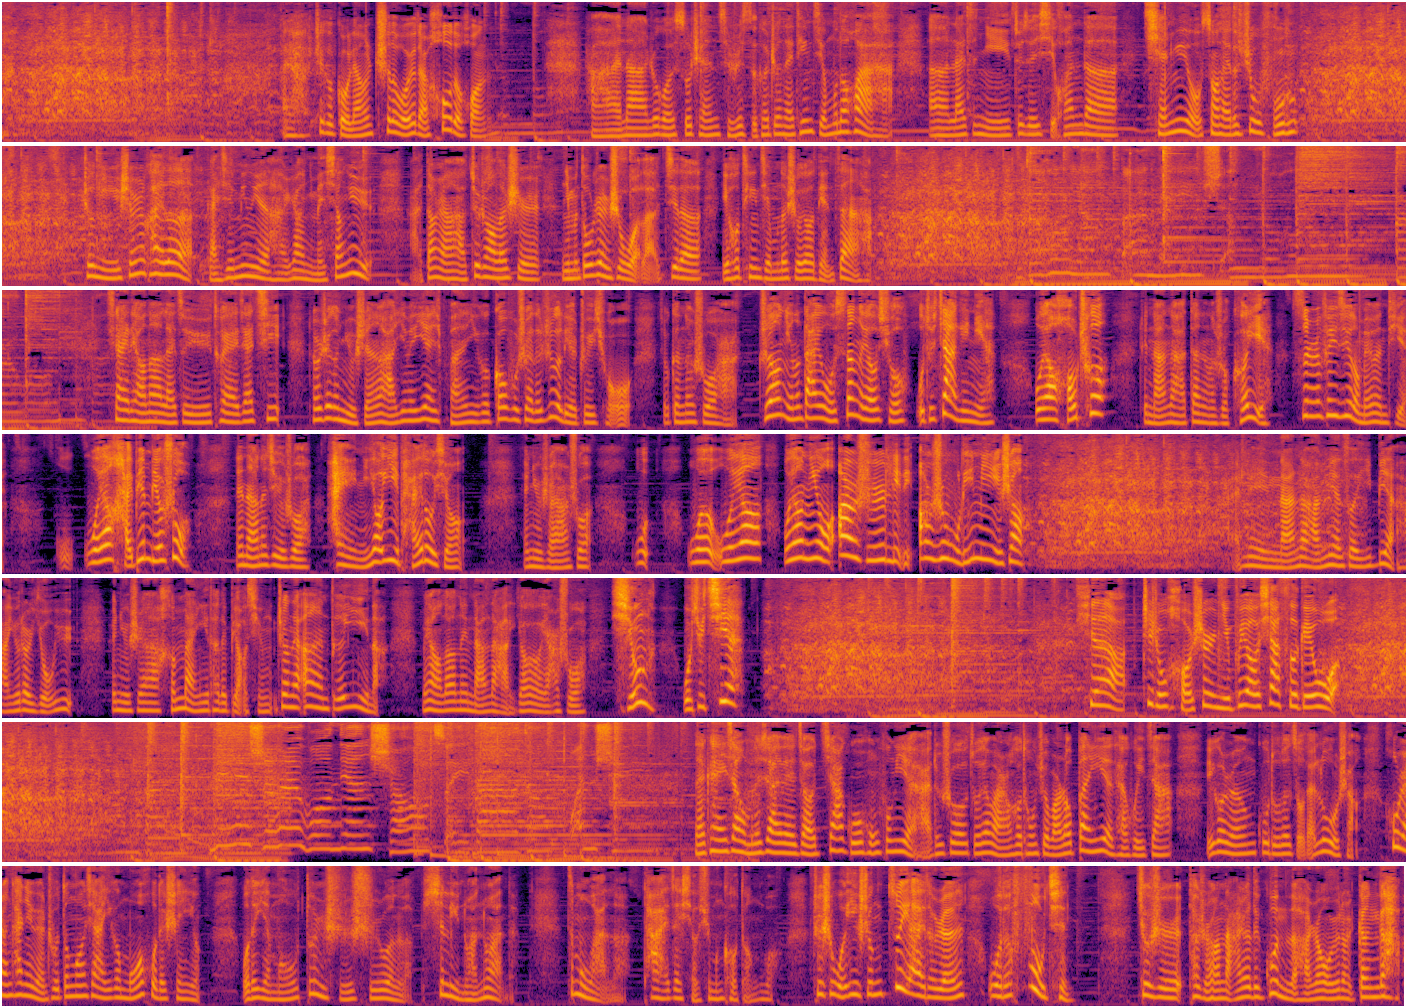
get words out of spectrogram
这个狗粮吃的我有点齁得慌。好，那如果苏晨此时此刻正在听节目的话哈，呃，来自你最最喜欢的前女友送来的祝福。祝你生日快乐！感谢命运哈，让你们相遇啊！当然啊，最重要的是你们都认识我了，记得以后听节目的时候要点赞哈。下一条呢，来自于特爱佳期，他说这个女神啊，因为厌烦一个高富帅的热烈追求，就跟他说啊，只要你能答应我三个要求，我就嫁给你。我要豪车，这男的啊淡定的说可以，私人飞机都没问题。我我要海边别墅。那男的继续说：“嘿，你要一排都行。”那女神啊说：“我我我要我要你有二十厘二十五厘米以上。”这，男的啊面色一变哈，有点犹豫。这女生啊很满意他的表情，正在暗暗得意呢。没想到那男的啊咬咬牙说：“行，我去切。”天啊，这种好事你不要下次给我。来看一下我们的下一位，叫家国红枫叶啊。他说，昨天晚上和同学玩到半夜才回家，一个人孤独的走在路上，忽然看见远处灯光下一个模糊的身影，我的眼眸顿时湿润了，心里暖暖的。这么晚了，他还在小区门口等我，这是我一生最爱的人，我的父亲。就是他手上拿着的棍子哈，让我有点尴尬。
